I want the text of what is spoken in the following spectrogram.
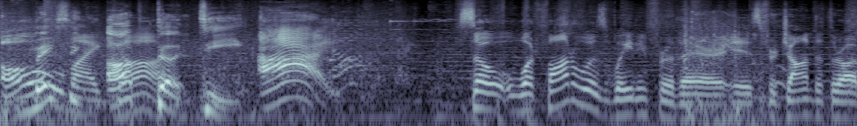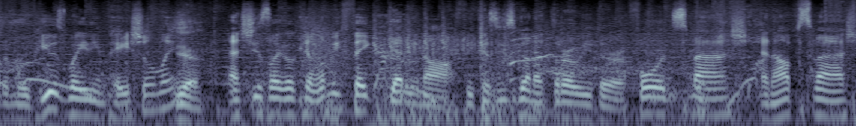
Oh Mixing my up the DI. So what Fawn was waiting for there is for John to throw out a move. He was waiting patiently. Yeah. And she's like, okay, let me fake getting off because he's going to throw either a forward smash, an up smash,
